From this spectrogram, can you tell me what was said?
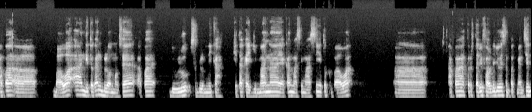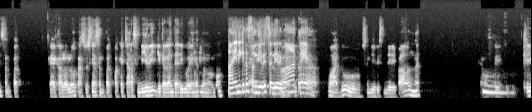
apa eh, bawaan gitu kan belum. Maksudnya apa dulu sebelum nikah kita kayak gimana ya kan masing-masing itu kebawa eh apa terus tadi Valdo juga sempat mention sempat kayak kalau lo kasusnya sempat pakai cara sendiri gitu kan tadi gue inget lo ngomong Nah ini kita Ya, sendiri-sendiri wah, banget kita, nih. waduh sendiri-sendiri banget Hmm. Jadi,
